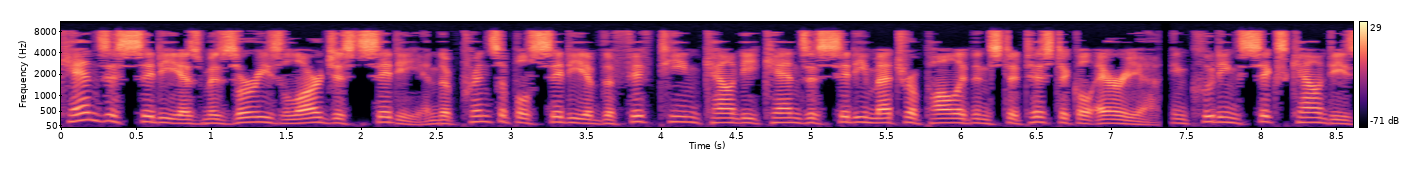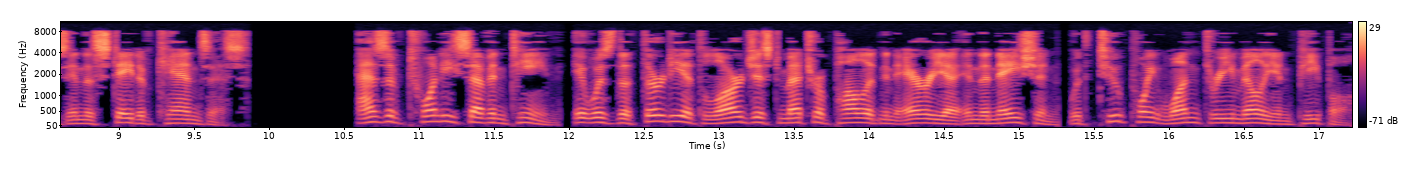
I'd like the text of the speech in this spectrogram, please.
Kansas City is Missouri's largest city and the principal city of the 15-county Kansas City Metropolitan Statistical Area, including six counties in the state of Kansas. As of 2017, it was the 30th largest metropolitan area in the nation, with 2.13 million people.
